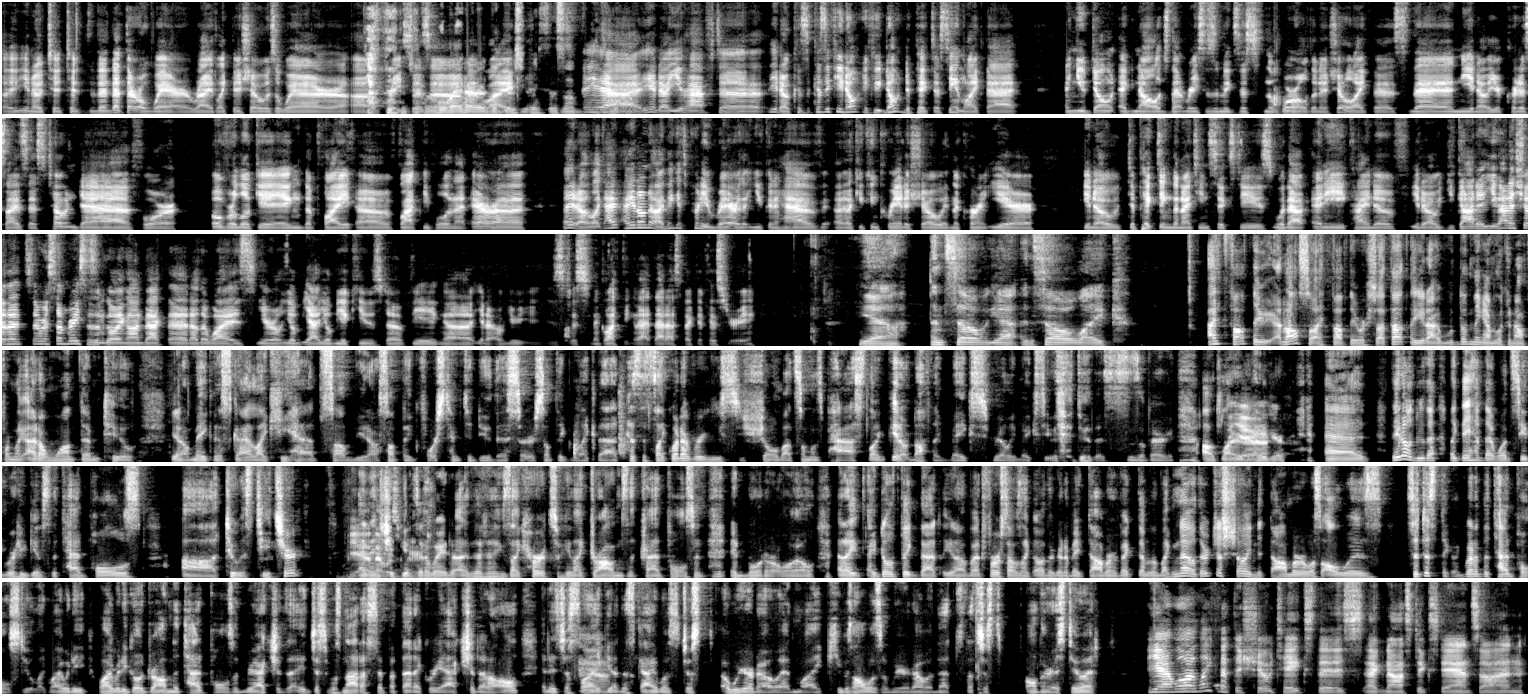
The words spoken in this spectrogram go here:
uh, you know to, to that they're aware, right? Like this show is aware of racism. aware like, racism. Yeah, you know, you have to, you know, because because if you don't if you don't depict a scene like that and you don't acknowledge that racism exists in the world in a show like this, then you know you're criticized as tone deaf or overlooking the plight of black people in that era you know, like I, I don't know. I think it's pretty rare that you can have uh, like you can create a show in the current year, you know, depicting the 1960s without any kind of you know you gotta you gotta show that there was some racism going on back then. Otherwise, you're you'll yeah you'll be accused of being uh you know you're just neglecting that that aspect of history. Yeah, and so yeah, and so like I thought they, and also I thought they were. So I thought, you know, the thing I'm looking out for, I'm like, I don't want them to, you know, make this guy like he had some, you know, something forced him to do this or something like that. Because it's like whatever you show about someone's past, like you know, nothing makes really makes you do this. This is a very outlier yeah. behavior, and they don't do that. Like they have that one scene where he gives the tadpoles uh, to his teacher, yeah, and then she gives weird. it away to, and then he's like hurt so he like drowns the tadpoles in, in motor oil and I, I don't think that you know at first i was like oh they're going to make dahmer a victim and i'm like no they're just showing that dahmer was always sadistic like what did the tadpoles do like why would he why would he go drown the tadpoles in reaction? it just was not a sympathetic reaction at all and it's just like yeah. you know this guy was just a weirdo and like he was always a weirdo and that's that's just all there is to it yeah well i like that the show takes this agnostic stance on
